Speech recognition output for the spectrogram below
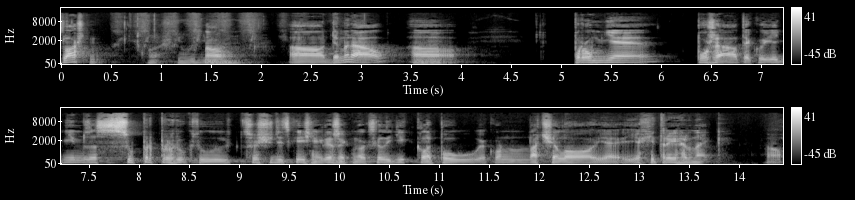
Zvláštní. Zvláštní, uvidíme. No. A jdeme dál. A mm-hmm. pro mě pořád jako jedním ze super produktů, což vždycky, když někde řeknu, tak si lidi klepou jako na čelo, je, je chytrý hrnek. No.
